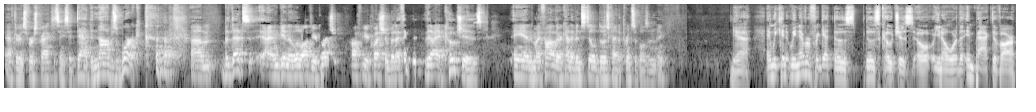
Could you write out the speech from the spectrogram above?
after his first practice and he said, Dad, the knobs work. um, but that's, I'm getting a little off your question, off your question, but I think that, that I had coaches and my father kind of instilled those kind of principles in me. Yeah. And we can, we never forget those, those coaches or, you know, or the impact of our,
